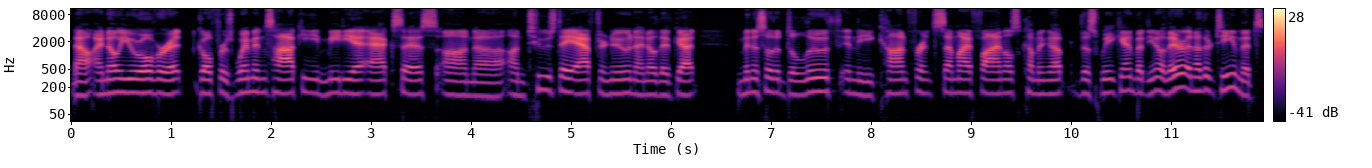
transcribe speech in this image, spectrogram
Now, I know you were over at Gophers women's hockey media access on uh, on Tuesday afternoon. I know they've got Minnesota Duluth in the conference semifinals coming up this weekend, but you know they're another team that's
